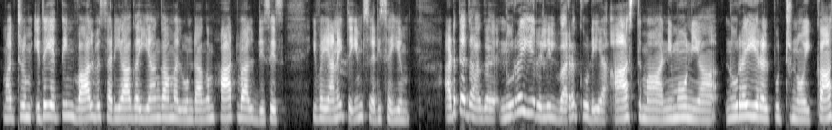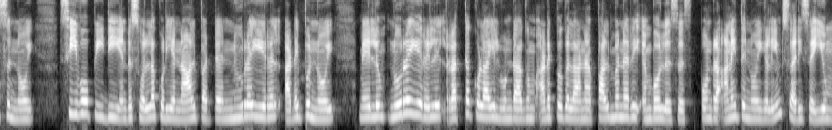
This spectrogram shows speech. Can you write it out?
மற்றும் இதயத்தின் வால்வு சரியாக இயங்காமல் உண்டாகும் ஹார்ட் வால்வ் டிசீஸ் இவை அனைத்தையும் சரி செய்யும். அடுத்ததாக நுரையீரலில் வரக்கூடிய ஆஸ்துமா நிமோனியா நுரையீரல் புற்றுநோய் காசு நோய் சிஓபிடி என்று சொல்லக்கூடிய நாள்பட்ட நுரையீரல் அடைப்பு நோய் மேலும் நுரையீரலில் இரத்தக் குழாயில் உண்டாகும் அடைப்புகளான பல்மனரி எம்போலிசிஸ் போன்ற அனைத்து நோய்களையும் சரி செய்யும்.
